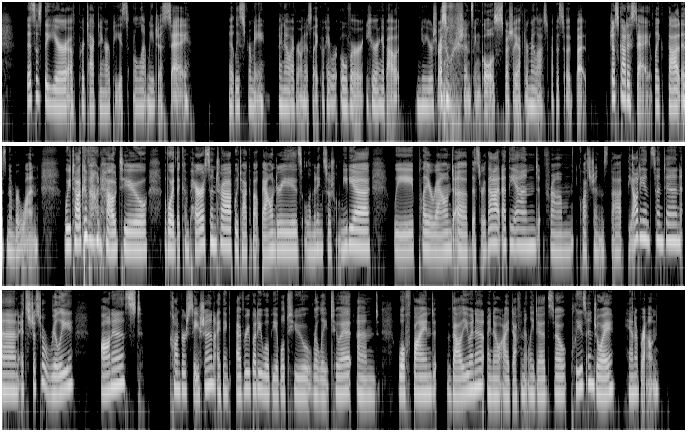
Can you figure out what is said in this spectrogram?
This is the year of protecting our peace, let me just say, at least for me. I know everyone is like, okay, we're over hearing about New Year's resolutions and goals, especially after my last episode. But just got to say, like, that is number one. We talk about how to avoid the comparison trap. We talk about boundaries, limiting social media. We play around of this or that at the end from questions that the audience sent in. And it's just a really honest conversation. I think everybody will be able to relate to it and will find value in it. I know I definitely did. So please enjoy Hannah Brown.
